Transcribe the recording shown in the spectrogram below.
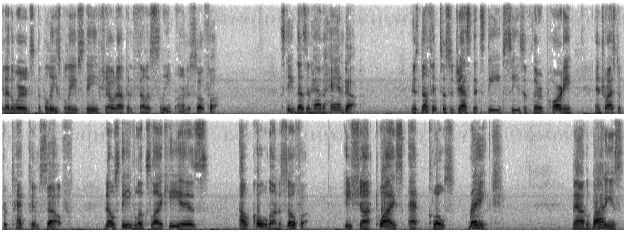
In other words, the police believe Steve showed up and fell asleep on the sofa. Steve doesn't have a hand up. There's nothing to suggest that Steve sees a third party and tries to protect himself. No, Steve looks like he is out cold on the sofa. He's shot twice at close range. Now, the bodies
